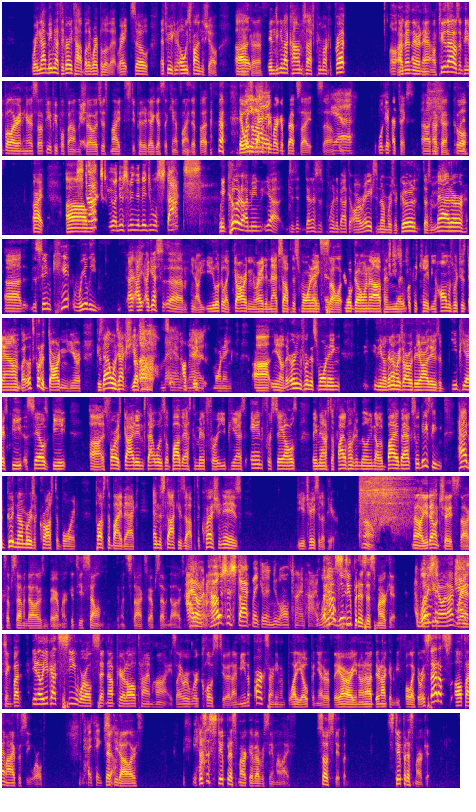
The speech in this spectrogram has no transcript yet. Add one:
right. Not maybe not the very top, but like right below that. Right. So that's where you can always find the show. Uh, okay. Benzinga.com/slash premarket prep. Oh, I'm in there now. Two thousand people are in here, so a few people found the show. It's just my stupidity. I guess I can't find it, but it wasn't on the pre-market prep site. So yeah, we'll get that fixed. Uh, okay, cool. All right, um, stocks. We want to do some individual stocks. We could. I mean, yeah. To Dennis's point about the RH, the numbers are good. It doesn't matter. Uh, the same can't really I, I, guess uh, you know you look at like Darden, right, and that's up this morning. Let's sell it. Still going up, and you look at KB Homes, which is down. But let's go to Darden here because that one's actually up, oh, man, oh, up big this morning. Uh, you know the earnings were this morning. You know the numbers are what they are. There was a EPS beat, a sales beat. Uh, as far as guidance, that was above estimates for EPS and for sales. They announced a $500 million buyback. So they basically had good numbers across the board, plus the buyback and the stock is up. The question is, do you chase it up here? No, no, you don't chase stocks up seven dollars in bear markets. You sell them when stocks are up seven dollars. I don't know how is this stock making a new all time high. What how is, stupid is, is this market? What like, you know, and I'm ranting, but you know, you got SeaWorld sitting up here at all time highs. Like we're, we're close to it. I mean, the parks aren't even bloody open yet, or if they are, you know, not they're not going to be full like there is. Is that an all time high for SeaWorld? I think fifty dollars. So. Yeah. This is the stupidest market I've ever seen in my life. So stupid. Stupidest market.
